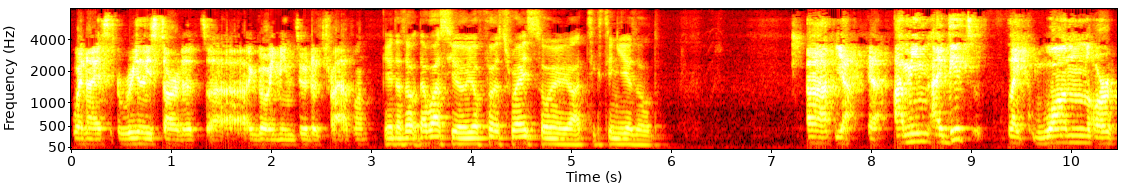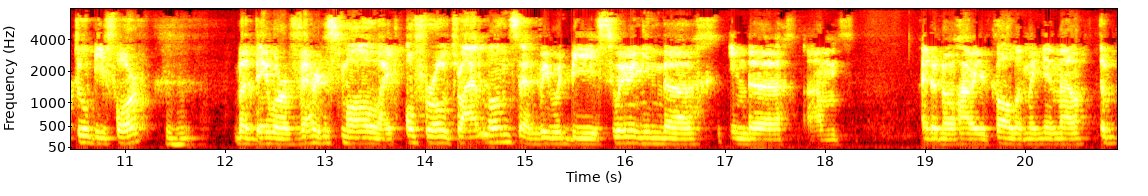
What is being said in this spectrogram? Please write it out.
when I really started uh, going into the triathlon. Yeah, that, that was your, your first race, so you're at 16 years old. Uh, yeah, yeah. I mean, I did like one or two before, mm-hmm. but they were very small, like off-road triathlons, and we would be swimming in the in the um, I don't know how you call them again now. The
